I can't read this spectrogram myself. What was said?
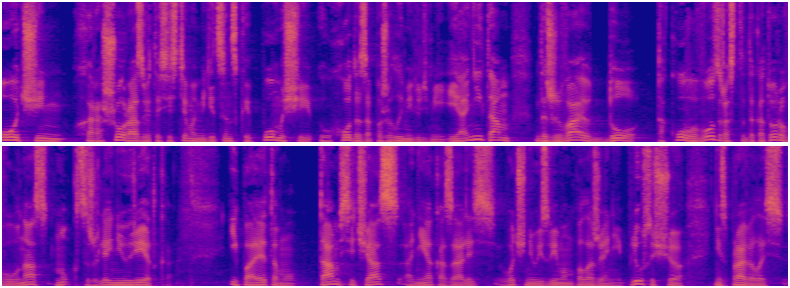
очень хорошо развита система медицинской помощи и ухода за пожилыми людьми. И они там доживают до такого возраста, до которого у нас, ну, к сожалению, редко. И поэтому там сейчас они оказались в очень уязвимом положении. Плюс еще не справилась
